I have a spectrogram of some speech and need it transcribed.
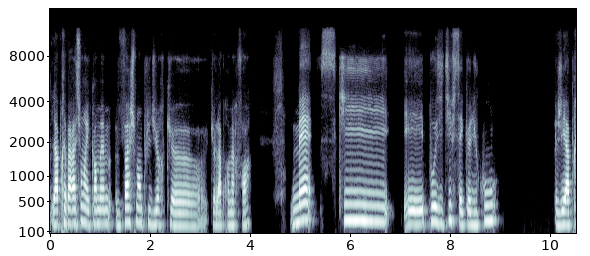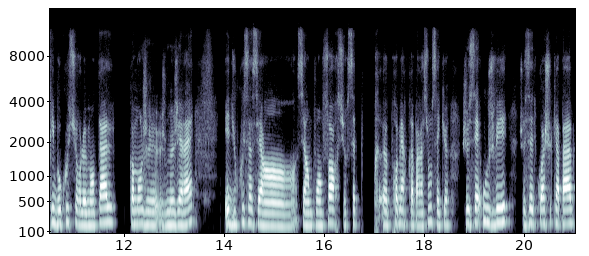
la préparation est quand même vachement plus dure que, que la première fois. Mais ce qui est positif, c'est que du coup, j'ai appris beaucoup sur le mental, comment je, je me gérais. Et du coup, ça, c'est un, un point fort sur cette euh, première préparation, c'est que je sais où je vais, je sais de quoi je suis capable,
